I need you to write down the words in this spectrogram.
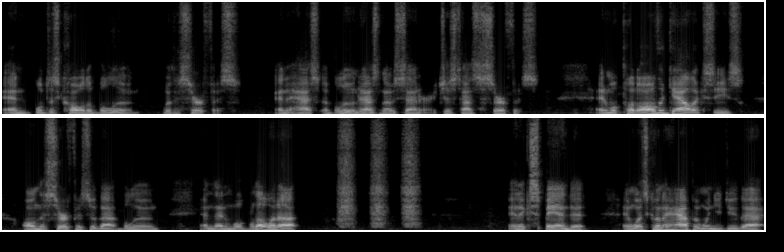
and we'll just call it a balloon with a surface and it has a balloon has no center it just has a surface. And we'll put all the galaxies on the surface of that balloon and then we'll blow it up and expand it. And what's going to happen when you do that?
